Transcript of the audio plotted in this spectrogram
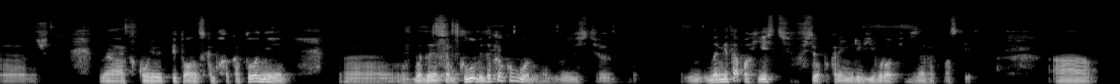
э, значит, на каком-нибудь питоновском хакатоне, э, в BDSM-клубе, да как угодно. То есть на метапах есть все, по крайней мере, в Европе, не знаю, как в Москве. А,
